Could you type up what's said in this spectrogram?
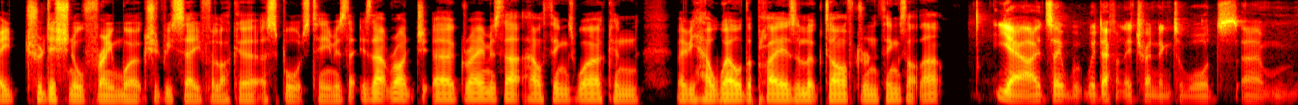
a traditional framework, should we say, for like a, a sports team? Is that is that right, uh, Graham? Is that how things work, and maybe how well the players are looked after and things like that? Yeah, I'd say we're definitely trending towards um,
